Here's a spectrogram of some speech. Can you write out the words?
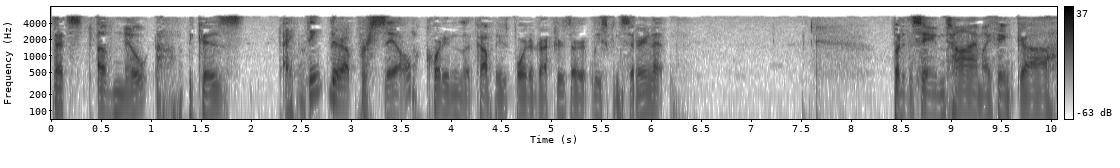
that's of note because I think they're up for sale, according to the company's board of directors. They're at least considering it. But at the same time, I think uh,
